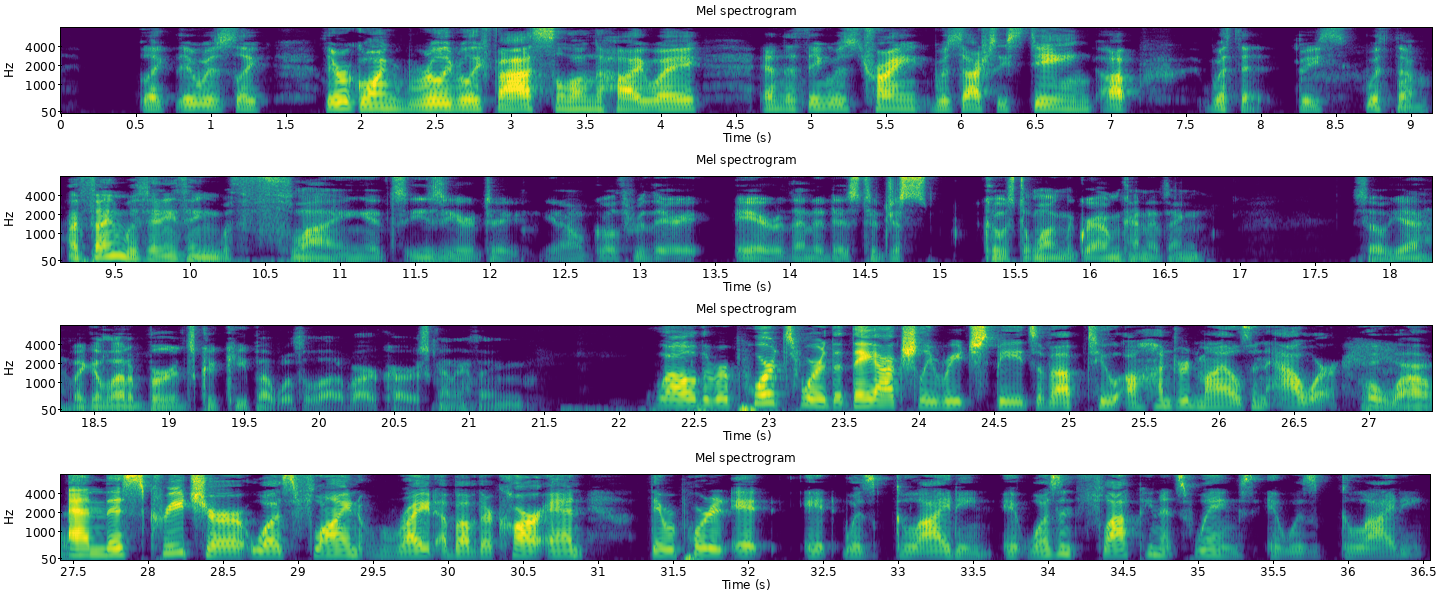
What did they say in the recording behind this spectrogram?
Like it was like they were going really, really fast along the highway and the thing was trying was actually staying up with it base with them. I find with anything with flying, it's easier to you know go through the air than it is to just coast along the ground kind of thing. So yeah, like a lot of birds could keep up with a lot of our cars kind of thing. Well, the reports were that they actually reached speeds of up to 100 miles an hour. Oh wow. And this creature was flying right above their car and they reported it it was gliding. It wasn't flapping its wings, it was gliding.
